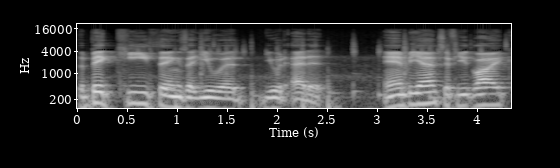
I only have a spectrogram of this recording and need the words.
the big key things that you would you would edit. Ambience if you'd like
